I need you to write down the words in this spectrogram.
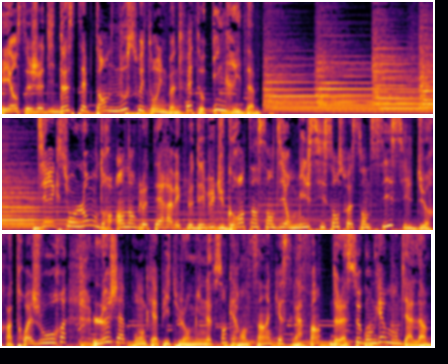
Et en ce jeudi 2 septembre, nous souhaitons une bonne fête au Ingrid. Direction Londres en Angleterre avec le début du grand incendie en 1666. Il durera trois jours. Le Japon capitule en 1945. C'est la fin de la Seconde Guerre mondiale.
